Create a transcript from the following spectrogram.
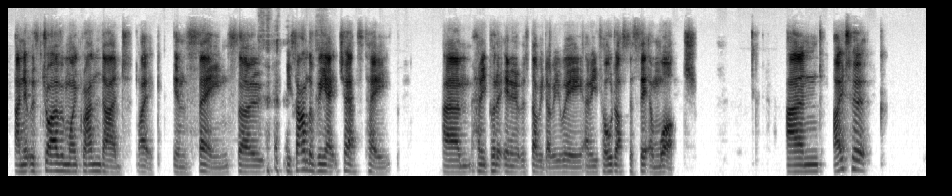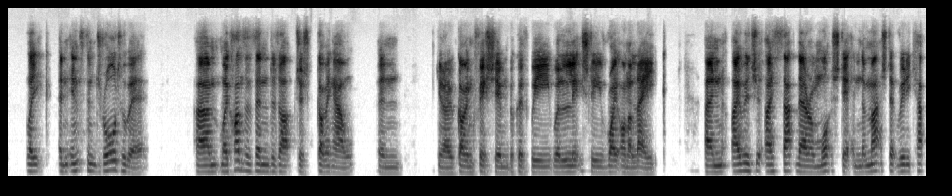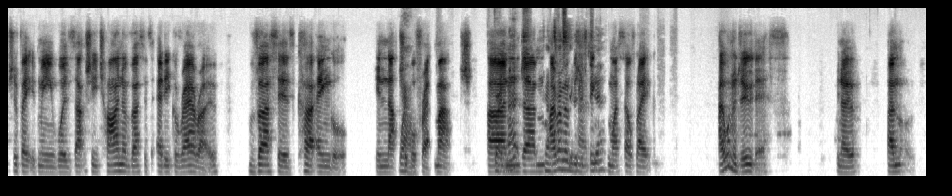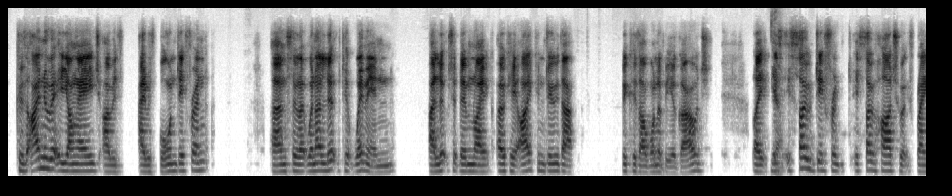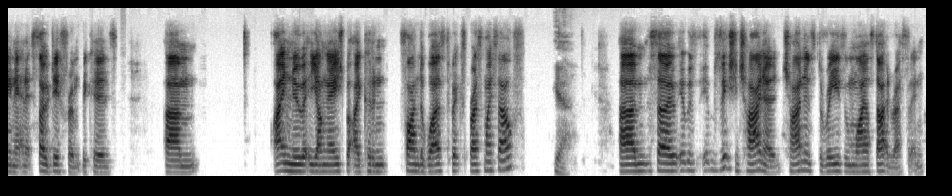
and it was driving my granddad like insane. So he found a VHS tape, um, and he put it in, and it was WWE, and he told us to sit and watch. And I took like an instant draw to it um, my cousins ended up just going out and you know going fishing because we were literally right on a lake and i was i sat there and watched it and the match that really captivated me was actually Chyna versus eddie guerrero versus kurt angle in that wow. triple threat match Great and match. Um, i remember just thinking yeah. to myself like i want to do this you know um because i knew at a young age i was i was born different um, so like when I looked at women, I looked at them like, okay, I can do that because I want to be a gouge. Like yeah. it's, it's so different. It's so hard to explain it, and it's so different because um, I knew at a young age, but I couldn't find the words to express myself. Yeah. Um, so it was it was literally Chyna. Chyna's the reason why I started wrestling.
